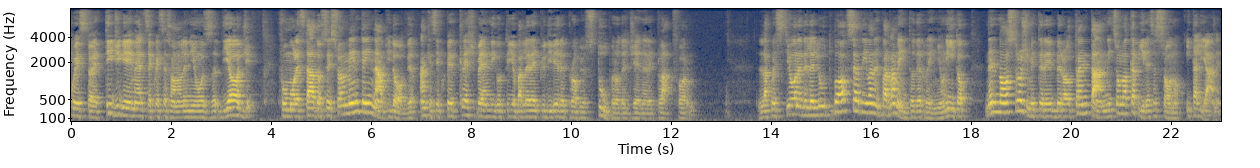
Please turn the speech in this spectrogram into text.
questo è TG Gamers e queste sono le news di oggi. Fu molestato sessualmente in Naughty Dog, anche se per Crash Bandicoot io parlerei più di vero e proprio stupro del genere platform. La questione delle loot box arriva nel Parlamento del Regno Unito. Nel nostro ci metterebbero 30 anni solo a capire se sono italiane.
